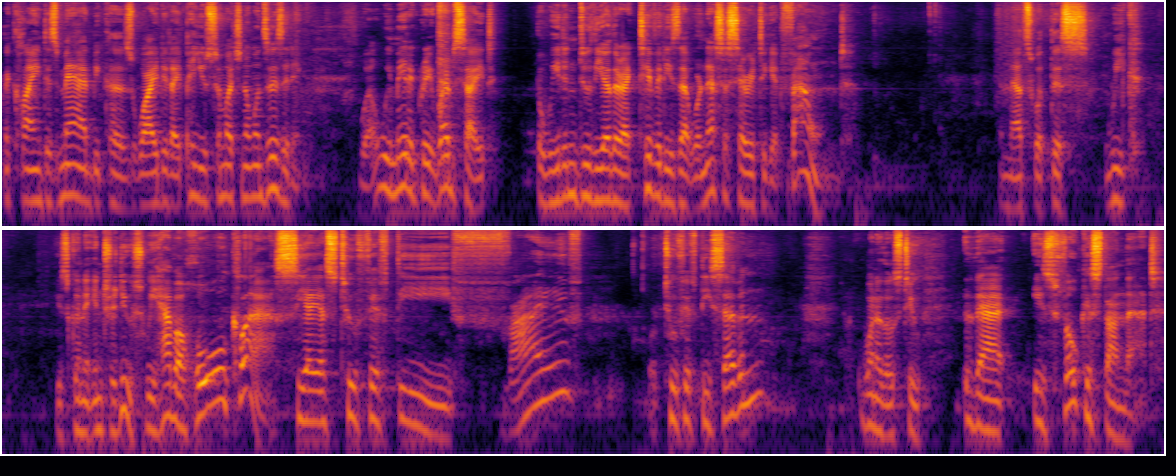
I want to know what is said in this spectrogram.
The client is mad because why did I pay you so much, no one's visiting? Well, we made a great website, but we didn't do the other activities that were necessary to get found. And that's what this week is going to introduce. We have a whole class, CIS 255 or 257, one of those two, that is focused on that.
